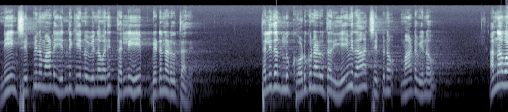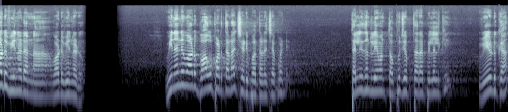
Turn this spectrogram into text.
నేను చెప్పిన మాట ఎందుకే నువ్వు వినవని తల్లి బిడ్డను అడుగుతుంది. తల్లిదండ్రులు కొడుకుని అడుగుతారు ఏమిరా చెప్పిన మాట వినవు అన్నవాడు వినడన్నా వాడు వినడు. వినని వాడు బాగుపడతాడా చెడిపోతాడా చెప్పండి? తల్లిదండ్రులు ఏమైనా తప్పు చెప్తారా పిల్లలకి? వేడుక?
